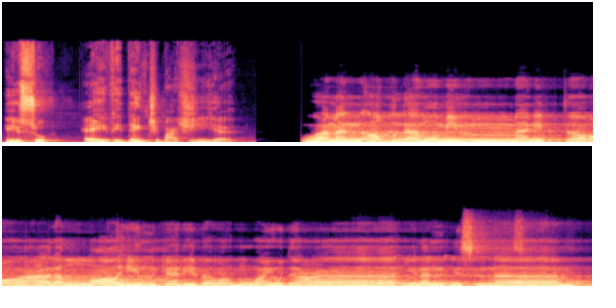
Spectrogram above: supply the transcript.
Isso é evidente magia. ومن أظلم ممن افترى على الله الكذب وهو يدعى إلى الإسلام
